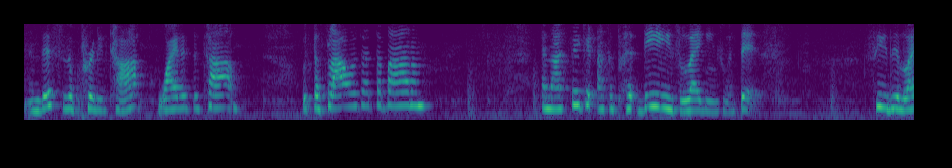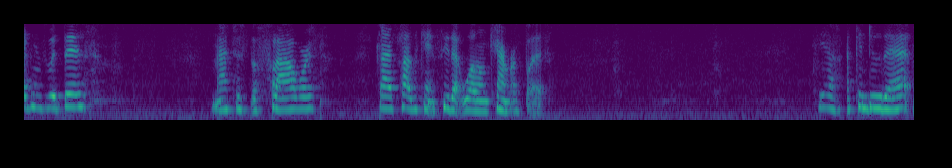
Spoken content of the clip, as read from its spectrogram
And this is a pretty top white at the top with the flowers at the bottom. And I figured I could put these leggings with this. See the leggings with this? Matches the flowers. Guys probably can't see that well on camera but yeah I can do that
